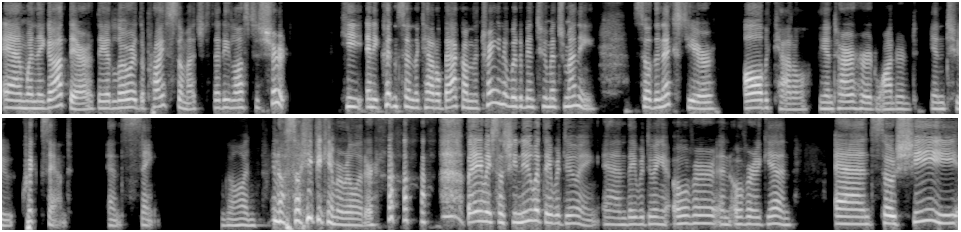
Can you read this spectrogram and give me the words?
And when they got there, they had lowered the price so much that he lost his shirt. He and he couldn't send the cattle back on the train; it would have been too much money. So the next year, all the cattle, the entire herd, wandered into quicksand and sing. God. You know, so he became a realtor. but anyway, so she knew what they were doing and they were doing it over and over again. And so she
